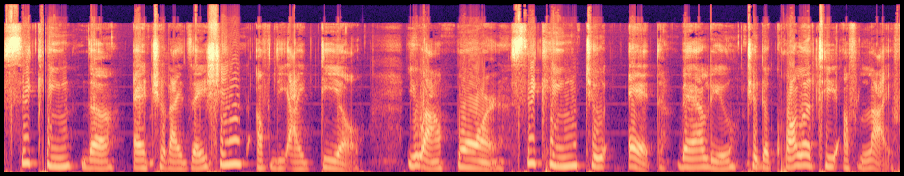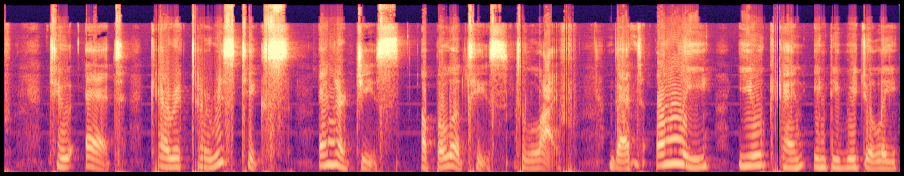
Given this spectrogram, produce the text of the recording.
seeking the actualization of the ideal. You are born seeking to add value to the quality of life, to add characteristics, energies, abilities to life that only you can individually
